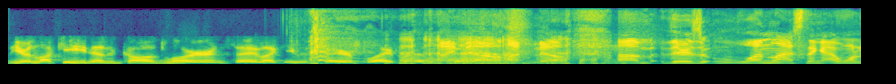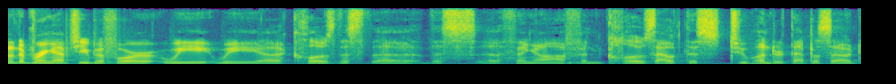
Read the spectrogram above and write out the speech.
you're lucky he doesn't call his lawyer and say like he was pay or play for heaven's I know, I know. Um, there's one last thing I wanted to bring up to you before we we uh, close this uh, this uh, thing off and close out this 200th episode.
